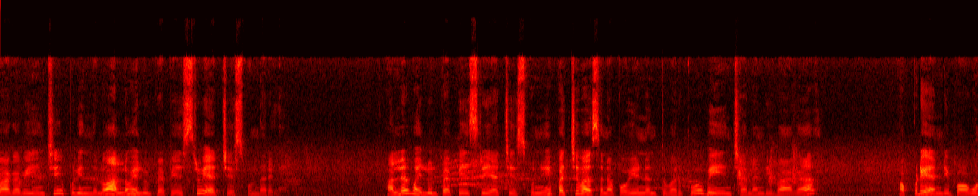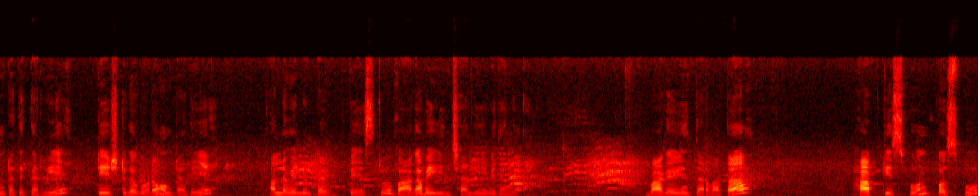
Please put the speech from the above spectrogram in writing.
బాగా వేయించి ఇప్పుడు ఇందులో అల్లం వెల్లుల్లిపాయ పేస్ట్ యాడ్ చేసుకుందారు. అల్లం వెల్లుల్లిపాయ పేస్ట్ యాడ్ చేసుకుని పచ్చివాసన పోయేంత వరకు వేయించాలండి బాగా. అప్పుడే అండి బాగుంటుంది కర్రీ టేస్ట్గా కూడా ఉంటుంది. అల్లం వెల్లుల్లిపాయ పేస్ట్ బాగా వేయించాలి ఈ విధంగా. బాగా వేయిన తర్వాత హాఫ్ టీ స్పూన్ పసుపు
